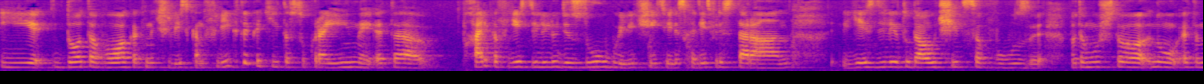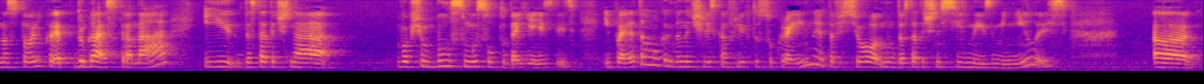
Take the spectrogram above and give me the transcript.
и до того, как начались конфликты какие-то с Украиной, это в Харьков ездили люди зубы лечить или сходить в ресторан, ездили туда учиться в вузы, потому что, ну, это настолько, это другая страна, и достаточно в общем, был смысл туда ездить. И поэтому, когда начались конфликты с Украиной, это все ну, достаточно сильно изменилось. А,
